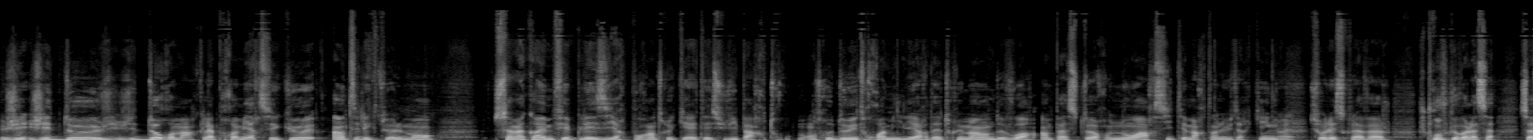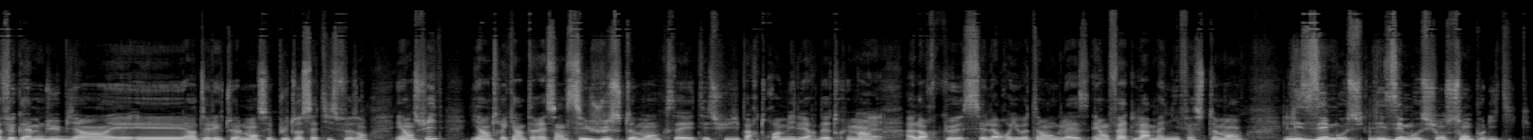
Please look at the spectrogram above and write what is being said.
j'ai deux remarques. La première, c'est que intellectuellement, ça m'a quand même fait plaisir pour un truc qui a été suivi par entre 2 et 3 milliards d'êtres humains de voir un pasteur noir citer Martin Luther King Ouais. sur l'esclavage. Je trouve que voilà, ça, ça fait quand même du bien et, et intellectuellement, c'est plutôt satisfaisant. Et ensuite, il y a un truc intéressant, c'est justement que ça a été suivi par 3 milliards d'êtres humains Ouais. alors que c'est la royauté anglaise. Et en fait, là, manifestement, les, émo- les émotions sont politiques.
